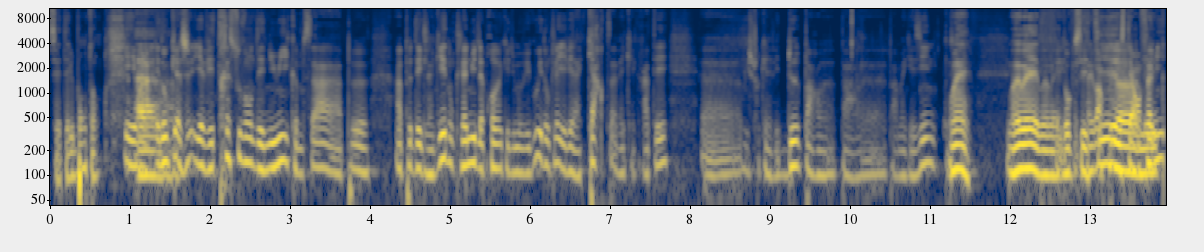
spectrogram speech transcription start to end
c'était le bon temps. Et, voilà. Euh, Et donc il y avait très souvent des nuits comme ça, un peu, un peu déglinguées. Donc la nuit de la provoque et du mauvais goût. Et donc là il y avait la carte avec à gratter. Euh, je crois qu'il y avait deux par, euh, par, par magazine. Ouais. que Ouais, ouais, ouais. ouais. Donc c'était. en mais- famille,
